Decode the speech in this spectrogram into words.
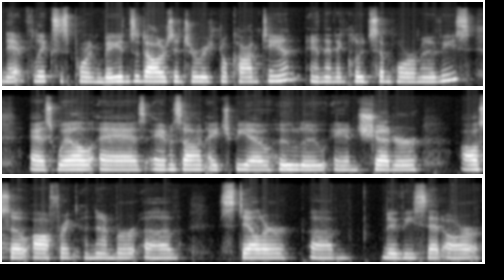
Netflix is pouring billions of dollars into original content, and that includes some horror movies, as well as Amazon, HBO, Hulu, and Shudder, also offering a number of stellar um, movies that are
